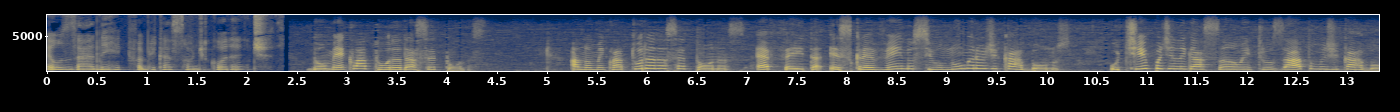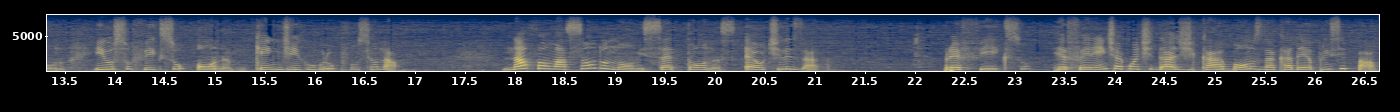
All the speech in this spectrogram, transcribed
é usada em fabricação de corantes. Nomenclatura das cetonas. A nomenclatura das cetonas é feita escrevendo-se o número de carbonos, o tipo de ligação entre os átomos de carbono e o sufixo ona, que indica o grupo funcional. Na formação do nome cetonas é utilizado prefixo referente à quantidade de carbonos da cadeia principal,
